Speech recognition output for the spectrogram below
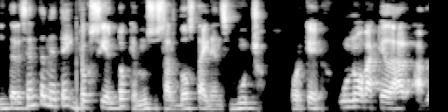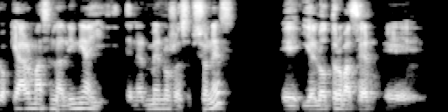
Interesantemente, yo siento que vamos a usar dos Tyrants mucho, porque uno va a quedar a bloquear más en la línea y, tener menos recepciones, eh, y el otro va a ser eh,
